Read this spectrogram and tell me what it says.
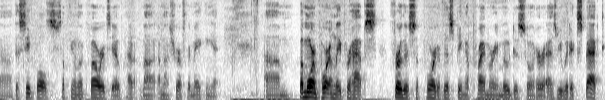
uh, the sequel's something to look forward to. I'm not, I'm not sure if they're making it, um, but more importantly, perhaps further support of this being a primary mood disorder, as we would expect,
